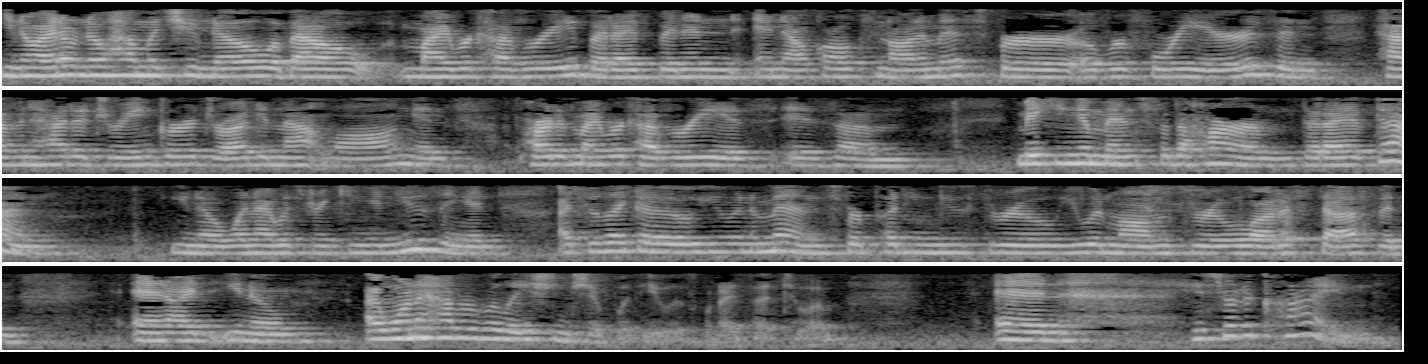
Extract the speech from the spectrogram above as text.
you know, I don't know how much you know about my recovery, but I've been in, in Alcoholics Anonymous for over four years and haven't had a drink or a drug in that long. And part of my recovery is is um, making amends for the harm that I have done, you know, when I was drinking and using. And I feel like I owe you an amends for putting you through, you and mom through a lot of stuff. And, and I, you know, I want to have a relationship with you, is what I said to him. And he started crying.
